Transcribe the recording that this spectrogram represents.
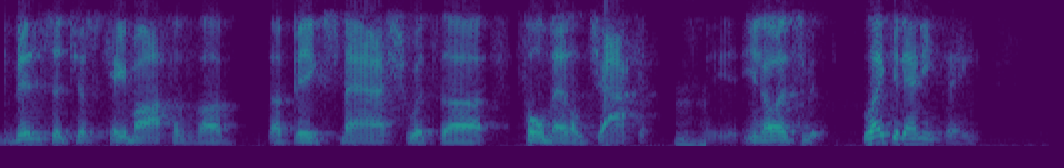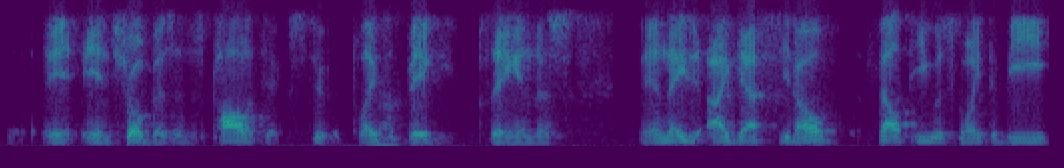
Vincent just came off of a, a big smash with uh, Full Metal Jacket. Mm-hmm. You know, it's like in anything in, in show business, politics too it plays a big thing in this. And they, I guess, you know, felt he was going to be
